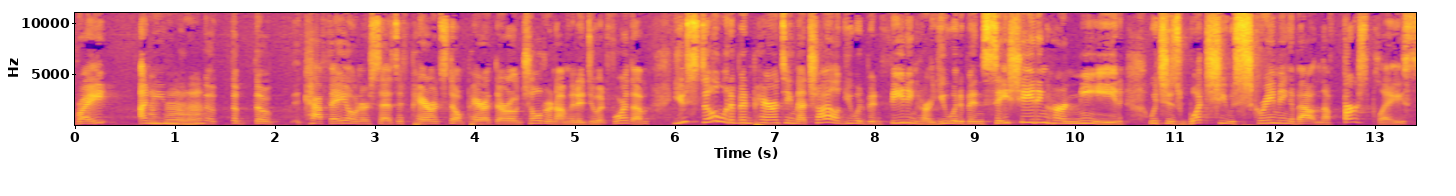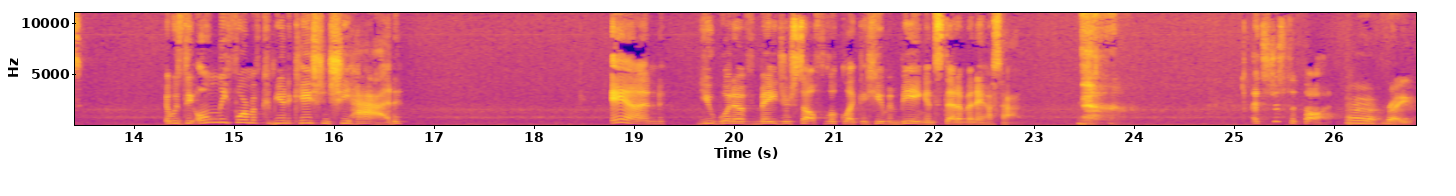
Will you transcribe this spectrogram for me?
right? I mean, the, the, the cafe owner says if parents don't parent their own children, I'm going to do it for them. You still would have been parenting that child. You would have been feeding her. You would have been satiating her need, which is what she was screaming about in the first place. It was the only form of communication she had. And you would have made yourself look like a human being instead of an asshat. it's just a thought. Uh, right.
